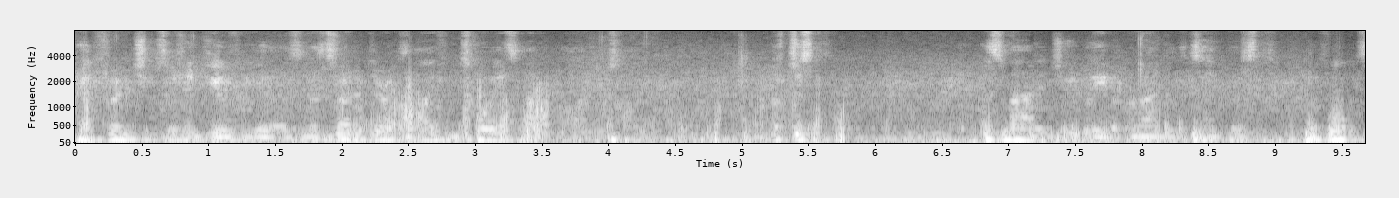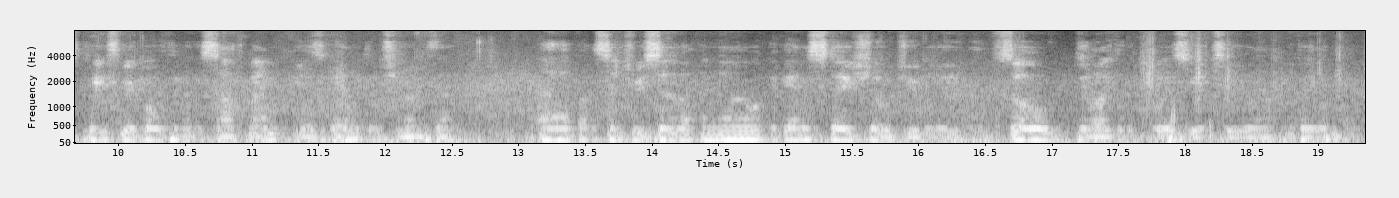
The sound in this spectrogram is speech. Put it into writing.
he had friendships which endured for years, and the thread of Derek's life and Toyah's life was just as mad in Jubilee, but Miranda the Tempest. Performance piece we were both in at the South Bank years ago, don't you remember that? Uh, about the Century Cinema, and now again a stage show of Jubilee. I'm so delighted that Toyah's here to uh, it.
